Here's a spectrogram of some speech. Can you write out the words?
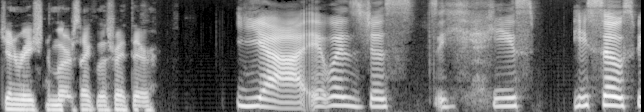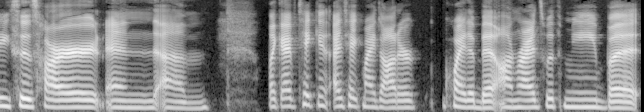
generation of motorcyclists right there. Yeah, it was just he's he so speaks his heart and um like I've taken I take my daughter quite a bit on rides with me, but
